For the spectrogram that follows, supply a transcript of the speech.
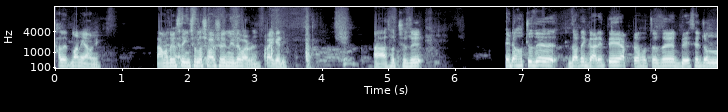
খালেদ মানে আমি। আমাদের কাছে ইনশাল্লাহ সরাসরি নিতে পারবেন পাইকারি। আর হচ্ছে যে এটা হচ্ছে যে যাদের গাড়িতে আপনার হচ্ছে যে বেসের জন্য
